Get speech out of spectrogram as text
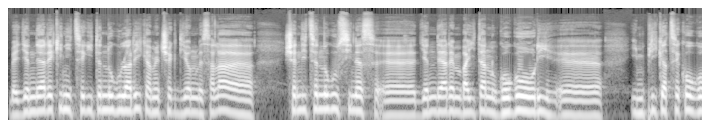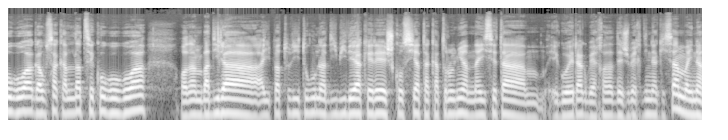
be, jendearekin hitz egiten dugularik, ametsek dion bezala, eh, senditzen dugu zinez eh, jendearen baitan gogo hori, eh, implikatzeko gogoa, gauzak aldatzeko gogoa, Odan badira aipatu ditugun adibideak ere Eskozia eta Katalunia naiz eta mm, egoerak behar da desberdinak izan, baina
